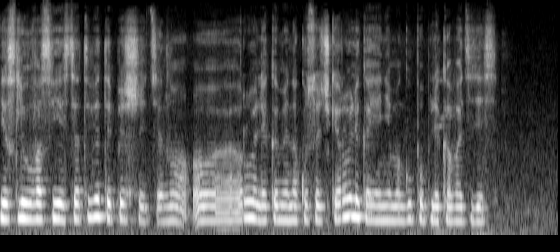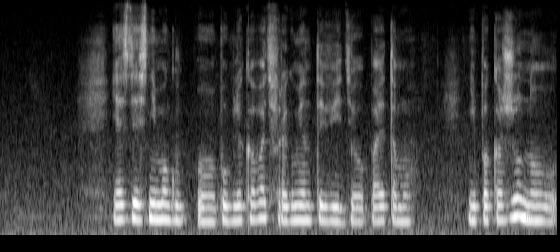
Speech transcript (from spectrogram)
Если у вас есть ответы, пишите, но э, роликами на кусочки ролика я не могу публиковать здесь. Я здесь не могу э, публиковать фрагменты видео, поэтому не покажу, но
